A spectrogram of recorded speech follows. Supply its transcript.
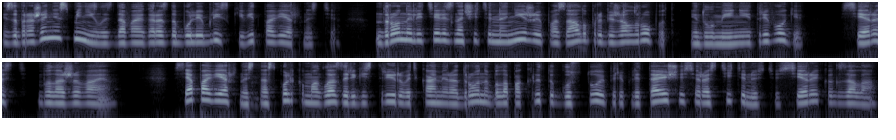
Изображение сменилось, давая гораздо более близкий вид поверхности. Дроны летели значительно ниже, и по залу пробежал ропот, недоумение и тревоги. Серость была живая. Вся поверхность, насколько могла зарегистрировать камера дрона, была покрыта густой, переплетающейся растительностью, серой, как зола.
